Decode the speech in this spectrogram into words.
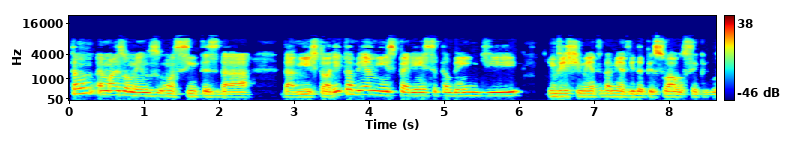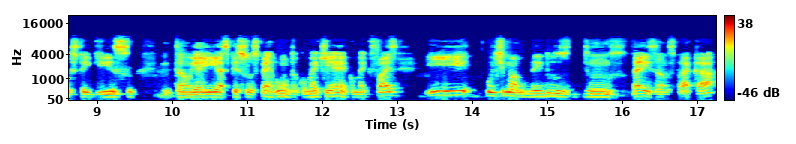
Então, é mais ou menos uma síntese da, da minha história e também a minha experiência também de investimento da minha vida pessoal, eu sempre gostei disso. Então, e aí as pessoas perguntam como é que é, como é que faz. E última, dos, de uns 10 anos para cá,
